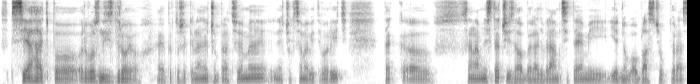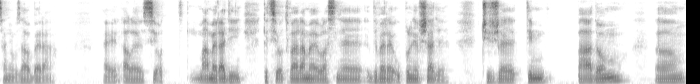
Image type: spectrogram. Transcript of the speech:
siahať po rôznych zdrojoch, hej, pretože keď na niečom pracujeme, niečo chceme vytvoriť, tak uh, sa nám nestačí zaoberať v rámci témy jednou oblasťou, ktorá sa ňou zaoberá. Hej, ale si od, máme radi, keď si otvárame vlastne dvere úplne všade. Čiže tým pádom um,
